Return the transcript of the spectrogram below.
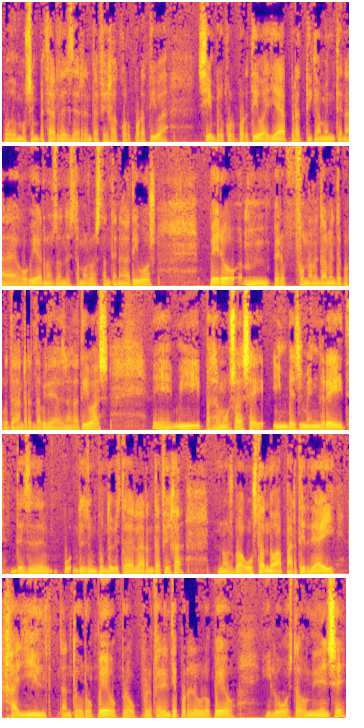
Podemos empezar desde renta fija corporativa, siempre corporativa, ya prácticamente nada de gobiernos, donde estamos bastante negativos, pero, pero fundamentalmente porque te dan rentabilidades negativas. Eh, y pasamos a ese investment grade desde, desde un punto de vista de la renta fija. Nos va gustando a partir de ahí high yield, tanto europeo, pero preferencia por el europeo y luego estadounidense,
